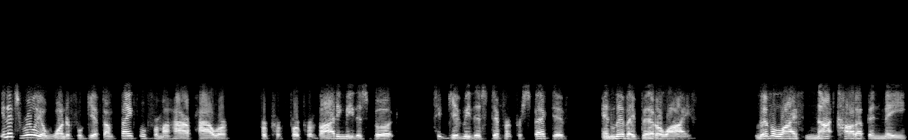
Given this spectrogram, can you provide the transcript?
And it's really a wonderful gift. I'm thankful for my higher power for, for providing me this book to give me this different perspective and live a better life. Live a life not caught up in me,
